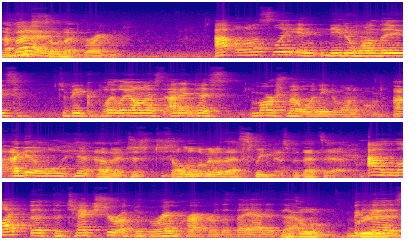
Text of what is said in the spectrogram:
I think some of that graham. I honestly, in neither one of these, to be completely honest, I didn't taste marshmallow in either one of them. I, I get a little hint of it, just just a little bit of that sweetness, but that's it. I like the, the texture of the graham cracker that they added It's a though. little gritty, Because,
